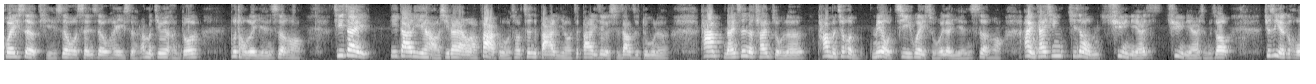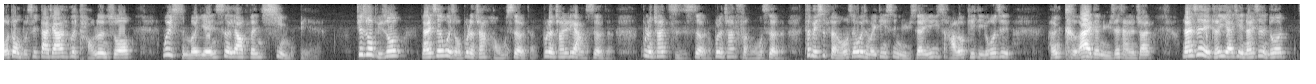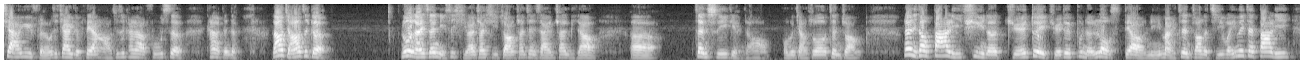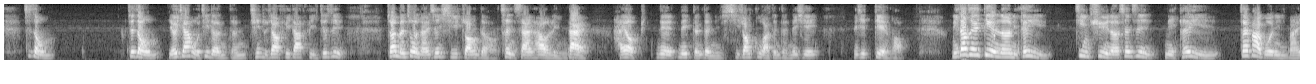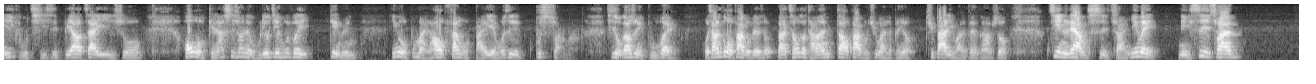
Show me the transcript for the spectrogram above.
灰色、铁色或深色或黑色，他们就会很多不同的颜色哦。其实，在意大利也好，西班牙也好，法国说，甚至巴黎哦，这巴黎这个时尚之都呢，他男生的穿着呢，他们就很没有忌讳所谓的颜色哦。啊，很开心。其实我们去年去年还是什么时候，就是有一个活动，不是大家会讨论说，为什么颜色要分性别？就是说，比如说男生为什么不能穿红色的，不能穿亮色的？不能穿紫色的，不能穿粉红色的，特别是粉红色，为什么一定是女生，一定是 Hello Kitty 或是很可爱的女生才能穿？男生也可以，而且男生很多驾驭粉红色驾驭的非常好，就是看他的肤色，看他等等。然后讲到这个，如果男生你是喜欢穿西装、穿衬衫、穿比较呃正式一点的哦，我们讲说正装，那你到巴黎去呢，绝对绝对不能 lose 掉你买正装的机会，因为在巴黎。这种这种有一家我记得很清楚，叫 Fila Fi，就是专门做男生西装的哦，衬衫还有领带，还有那那等等你西装裤啊等等那些那些店哦。你到这些店呢，你可以进去呢，甚至你可以在法国你买衣服，其实不要在意说哦，我给他试穿了五六件，会不会店员因为我不买，然后翻我白眼或是不爽啊？其实我告诉你不会。我常常跟我法国朋友说，把从我台湾到法国去玩的朋友，去巴黎玩的朋友，跟他说，尽量试穿，因为你试穿，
